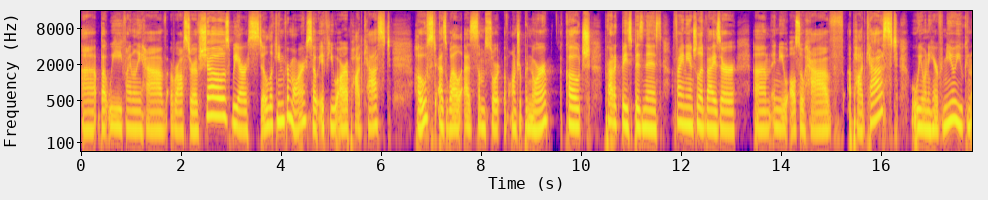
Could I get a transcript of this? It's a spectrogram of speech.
Uh, but we finally have a roster of shows. We are still looking for more. So if you are a podcast host as well as some sort of entrepreneur, a coach, product based business, financial advisor, um, and you also have a podcast, we want to hear from you. You can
